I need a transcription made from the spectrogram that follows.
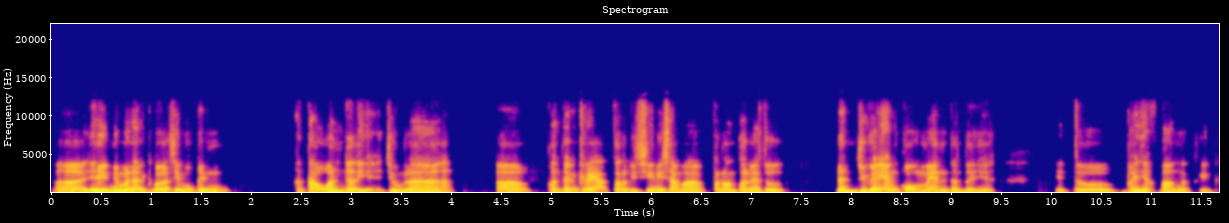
Eh, jadi ini menarik banget sih. Mungkin ketahuan kali ya jumlah eh, konten kreator di sini sama penontonnya tuh dan juga yang komen tentunya itu banyak banget gitu.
